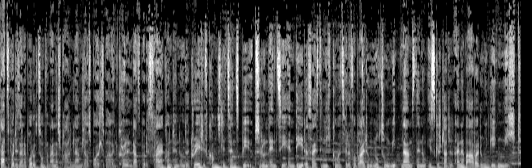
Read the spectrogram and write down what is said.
Datspot ist eine Produktion von Anderssprachen Klaus Beutelsbach in Köln. Datspot ist freier Content unter Creative Commons Lizenz BYNCND, das heißt die nicht kommerzielle Verbreitung und Nutzung mit Namensnennung ist gestattet, eine Bearbeitung hingegen nicht.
